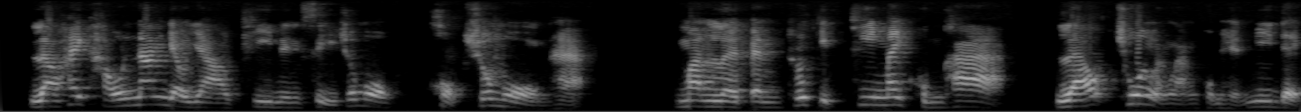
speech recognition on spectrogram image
ๆ แล้วให้เขานั่งยาวๆ ทีหนึ่งสี่ชั่วโมงหกชั่วโมงฮะมันเลยเป็นธุรกิจที่ไม่คุ้มค่า แล้วช่วงหลังๆ ผมเห็นมีเด็ก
